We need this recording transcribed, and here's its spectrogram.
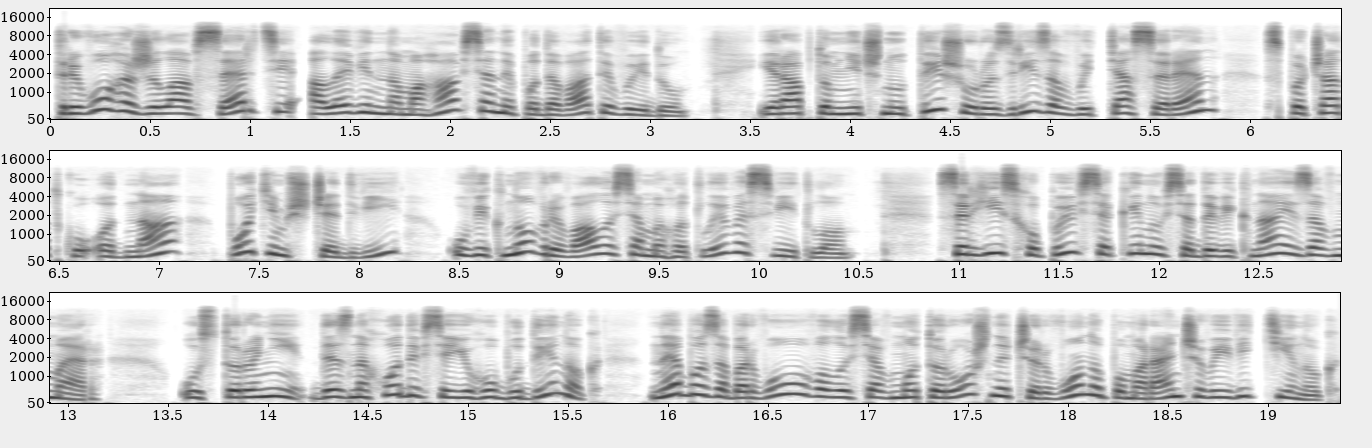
Тривога жила в серці, але він намагався не подавати виду. І раптом нічну тишу розрізав виття сирен, спочатку одна, потім ще дві, у вікно вривалося миготливе світло. Сергій схопився, кинувся до вікна і завмер. У стороні, де знаходився його будинок, небо забарвовувалося в моторошний червоно-помаранчевий відтінок.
